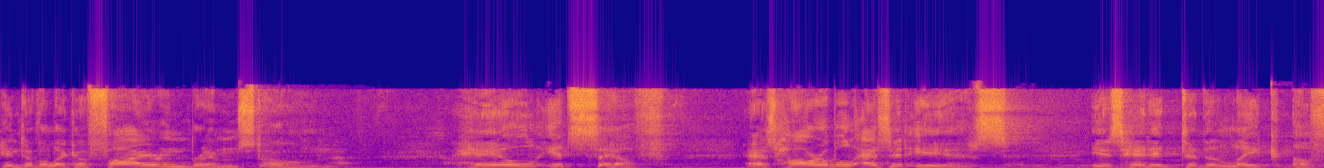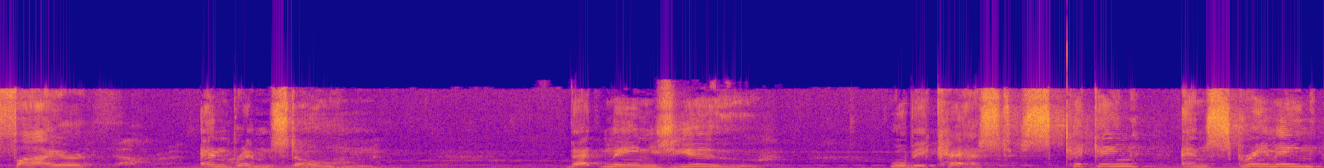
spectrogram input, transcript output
into the lake of fire and brimstone. Hell itself, as horrible as it is, is headed to the lake of fire and brimstone. That means you will be cast kicking and screaming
